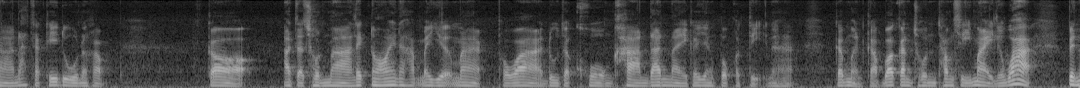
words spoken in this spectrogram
มานะจากที่ดูนะครับ ก็อาจจะชนมาเล็กน้อยนะครับ ไม่เยอะมาก เพราะว่าดูจากโครงคานด้านในก็ยังปกตินะฮะ ก็เหมือนกับว่ากันชนทำสีใหม่ หรือว่าเป็น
